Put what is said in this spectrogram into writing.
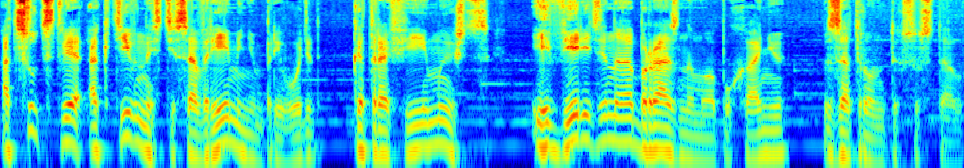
Отсутствие активности со временем приводит к атрофии мышц, и веретенообразному опуханию затронутых суставов.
